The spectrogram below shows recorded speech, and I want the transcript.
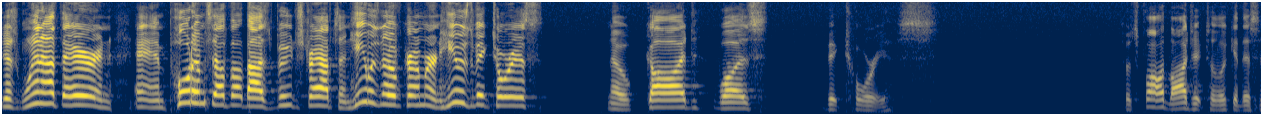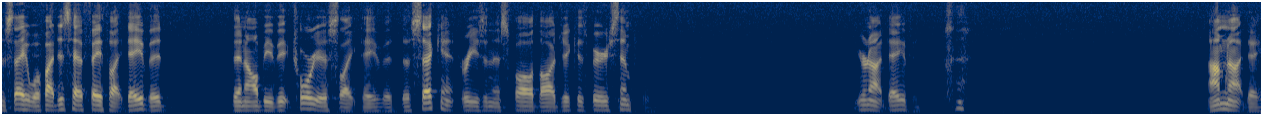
just went out there and, and pulled himself up by his bootstraps and he was an overcomer and he was victorious. No, God was victorious. So it's flawed logic to look at this and say, well, if I just have faith like David, then I'll be victorious like David. The second reason is flawed logic is very simple. You're not David. I'm not David.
